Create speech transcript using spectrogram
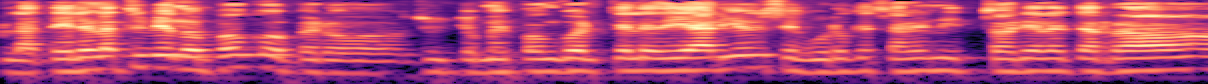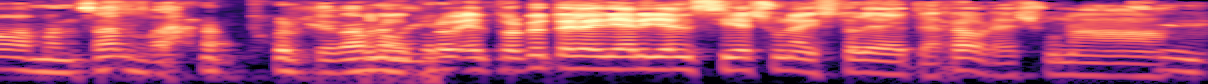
la tele la estoy viendo poco, pero yo, me pongo el telediario y seguro que salen historias de terror a mansalva. Porque Bueno, vamos, el, pro- el propio telediario en sí es una historia de terror, es una... sí,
